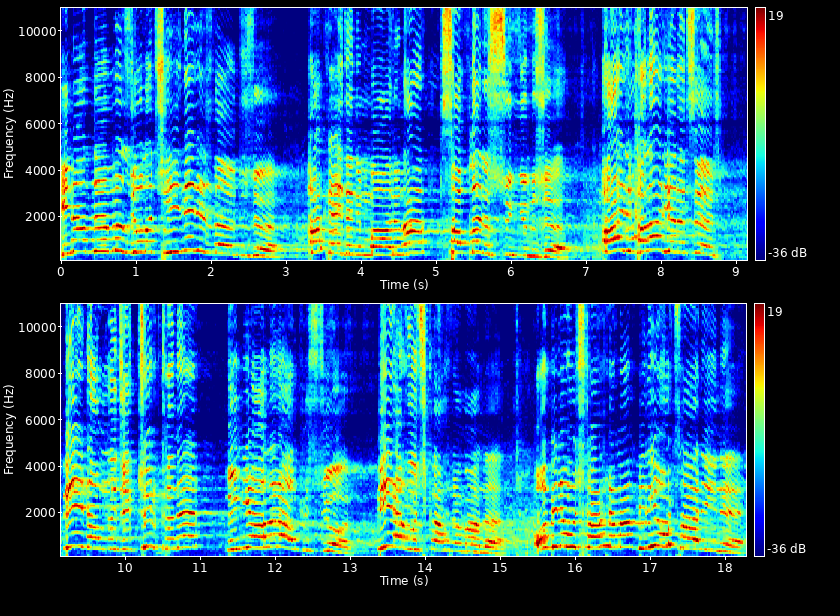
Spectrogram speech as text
İnandığımız yola çiğneriz dağı düzü. Hak edenin bağrına saplarız süngümüzü. Harikalar yaratır. Bir damlacık Türk kanı dünyalar alkışlıyor. Bir avuç kahramanı. O bir avuç kahraman biliyor tarihini.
